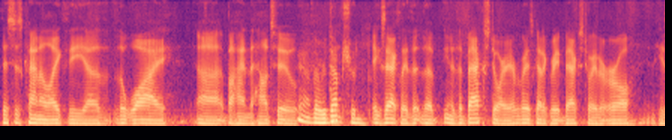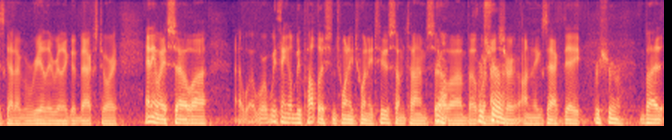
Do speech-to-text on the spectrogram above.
this is kind of like the uh, the why uh, behind the how-to. Yeah, the redemption. Exactly. The, the you know the backstory. Everybody's got a great backstory, but Earl, he's got a really really good backstory. Anyway, so uh, uh, we think it'll be published in 2022 sometime. So, Yeah, uh, but we're not sure. sure on the exact date. For sure. But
